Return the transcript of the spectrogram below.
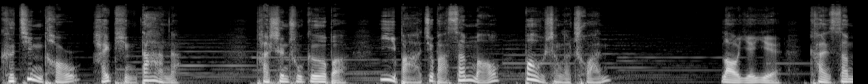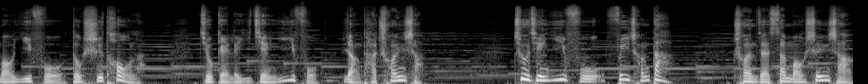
可劲头还挺大呢。他伸出胳膊，一把就把三毛抱上了船。老爷爷看三毛衣服都湿透了，就给了一件衣服让他穿上。这件衣服非常大，穿在三毛身上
